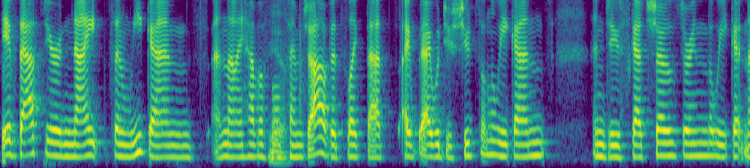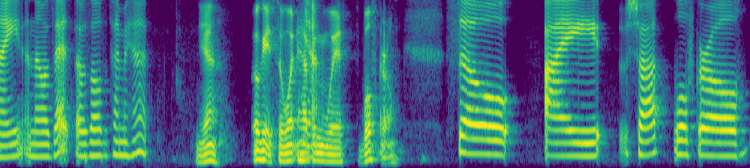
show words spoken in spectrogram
If that's your nights and weekends, and then I have a full time job, it's like that's I I would do shoots on the weekends and do sketch shows during the week at night, and that was it. That was all the time I had. yeah. Okay, so what happened with Wolf Girl? So I shot Wolf Girl.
